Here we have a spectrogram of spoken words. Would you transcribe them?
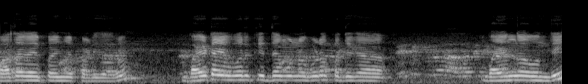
పాతగా అయిపోయింది చెప్పి అడిగారు. బయట ఎవరికి ఇద్దామన్నా కూడా కొద్దిగా భయంగా ఉంది.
